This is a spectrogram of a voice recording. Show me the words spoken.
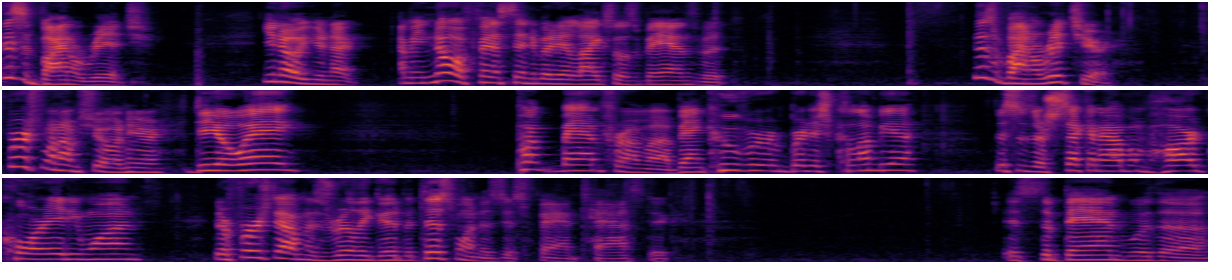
this is Vinyl Rich. You know, you're not. I mean, no offense to anybody that likes those bands, but this is Vinyl Rich here. First one I'm showing here DOA, punk band from uh, Vancouver, British Columbia. This is their second album, Hardcore 81. Their first album is really good, but this one is just fantastic. It's the band with uh,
